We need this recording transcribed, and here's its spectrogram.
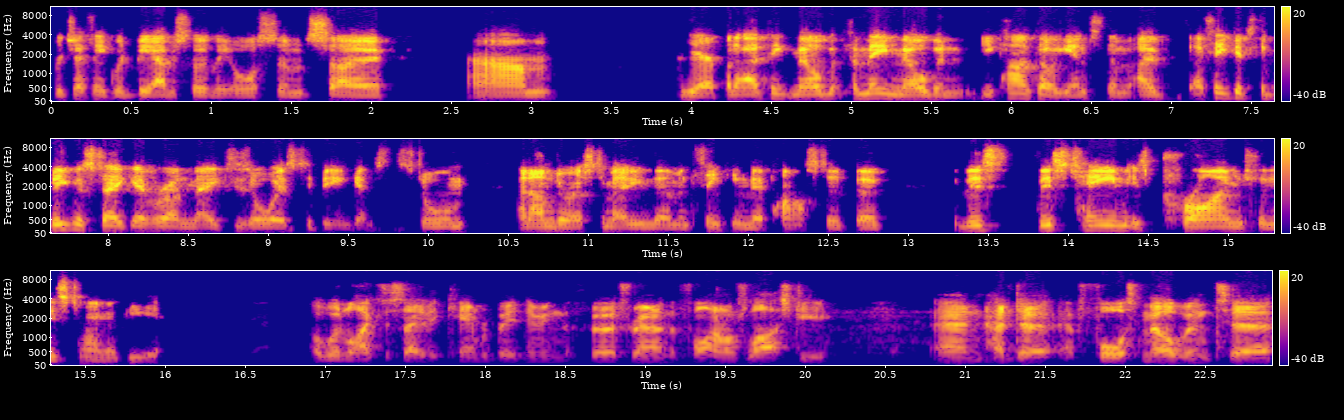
which I think would be absolutely awesome. So, um, yeah, but I think Melbourne, for me, Melbourne, you can't go against them. I, I think it's the big mistake everyone makes is always tipping against the Storm and underestimating them and thinking they're past it. But this this team is primed for this time of year. I would like to say that Canberra beat them in the first round of the finals last year and had to force Melbourne to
